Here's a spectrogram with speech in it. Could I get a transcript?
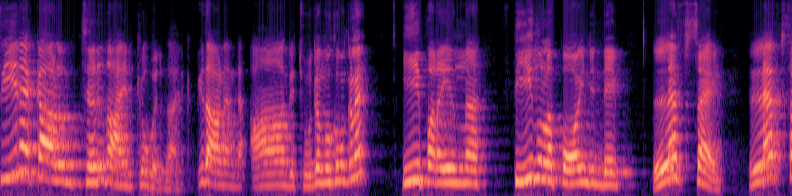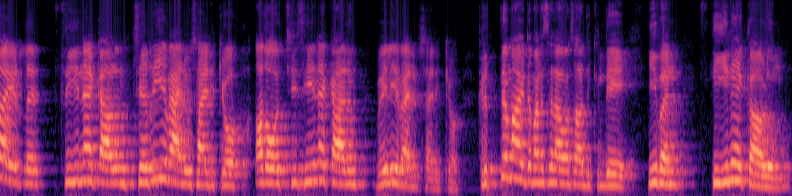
സീനേക്കാളും ചെറുതായിരിക്കും വലുതായിരിക്കും? ഇതാണ് എന്റെ ആദ്യ ചോദ്യം. നോക്കൂ മക്കളെ ഈ പറയുന്ന സി എന്നുള്ള പോയിന്റിന്റെ ലെഫ്റ്റ് സൈഡ് ലെഫ്റ്റ് സൈഡിൽ സീനേക്കാളും ചെറിയ വാല്യൂസ് ആയിരിക്കോ? അതോ സീനേക്കാളും വലിയ വാല്യൂസ് ആയിരിക്കോ? കൃത്യമായിട്ട് മനസ്സിലാവാൻ സാധിക്കില്ലേ? ഇവൻ സീനേക്കാളും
